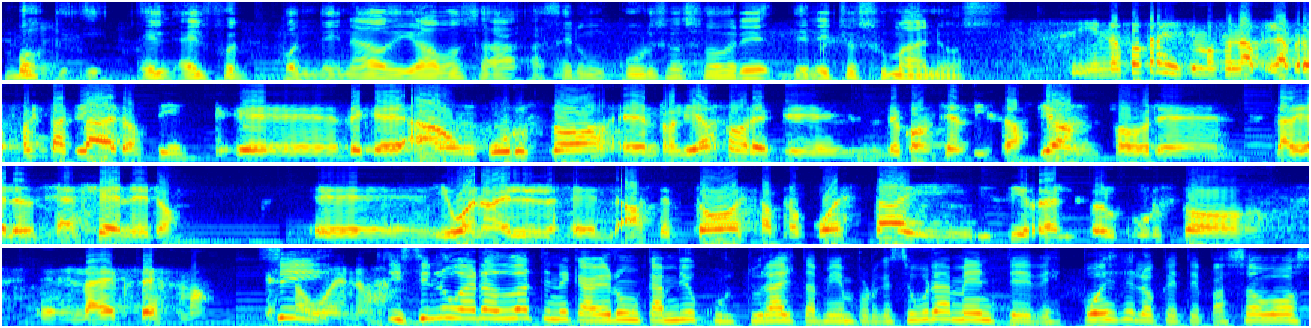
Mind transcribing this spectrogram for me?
Vos, él, él fue condenado, digamos, a hacer un curso sobre derechos humanos. Sí, nosotros hicimos una, la propuesta, claro, sí, de que, de que haga un curso en realidad sobre que, de concientización sobre la violencia de género. Eh, y bueno, él, él aceptó esa propuesta y, y sí, realizó el curso eh, la ex ESMA. Sí, bueno. y sin lugar a duda tiene que haber un cambio cultural también, porque seguramente después de lo que te pasó vos,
